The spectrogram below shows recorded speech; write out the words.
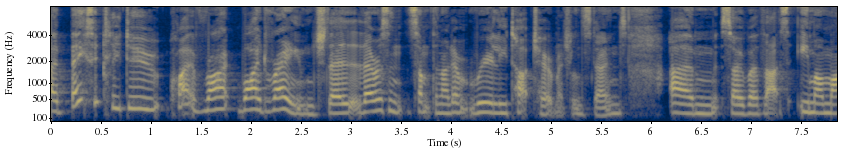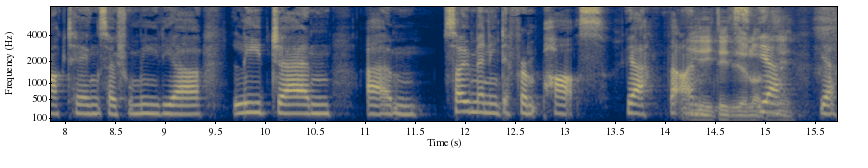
I basically do quite a ri- wide range. There, there isn't something I don't really touch here at Mitchell and Stones. Um, so whether that's email marketing, social media, lead gen, um, so many different parts yeah, that I'm. You did a lot. Yeah, yeah.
